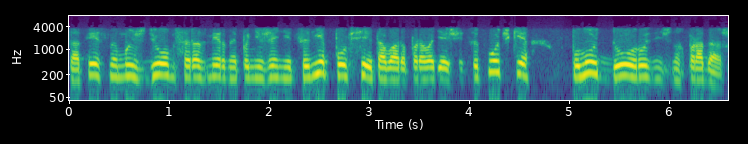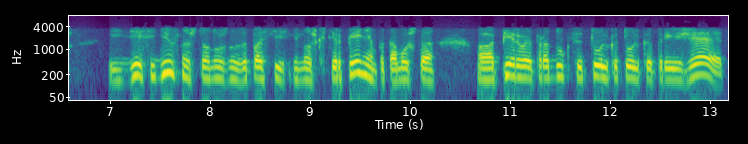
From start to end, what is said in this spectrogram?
Соответственно, мы ждем соразмерное понижение цены по всей товаропроводящей цепочке, вплоть до розничных продаж. И здесь единственное, что нужно запастись немножко терпением, потому что э, первая продукция только-только приезжает,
